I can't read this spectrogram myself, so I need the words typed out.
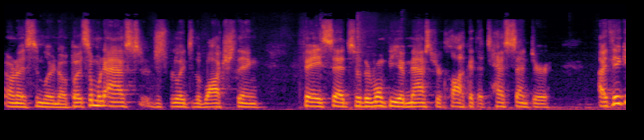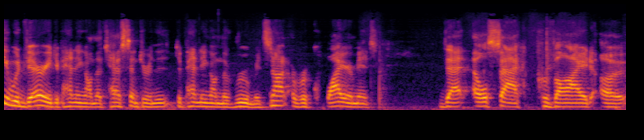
on a similar note. But someone asked, just related to the watch thing, Faye said, so there won't be a master clock at the test center. I think it would vary depending on the test center and depending on the room. It's not a requirement that LSAC provide a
